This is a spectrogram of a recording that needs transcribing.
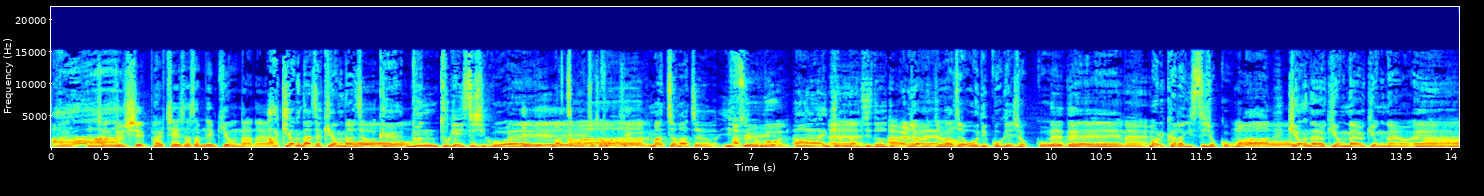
아, 아. 장준 씨, 8743님 기억나나요? 아, 기억나죠, 기억나죠. 어. 그눈 두 개 있으시고, 예. 예, 예, 맞죠, 예. 맞죠. 정확해요. 코, 맞죠, 맞죠. 입술. 그분. 어, 기억나지, 네. 너도. 알죠, 예, 알죠. 맞아요. 옷 입고 계셨고. 네네. 예, 예. 네. 머리카락 있으셨고. 아, 어. 기억나요, 기억나요, 기억나요. 예. 아.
